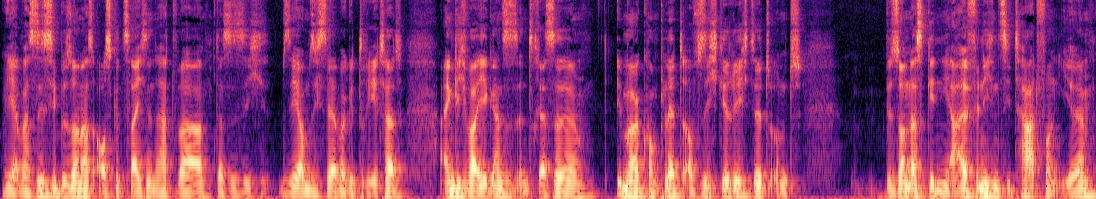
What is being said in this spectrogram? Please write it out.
Ja, was Sissy besonders ausgezeichnet hat, war, dass sie sich sehr um sich selber gedreht hat. Eigentlich war ihr ganzes Interesse immer komplett auf sich gerichtet und besonders genial finde ich ein Zitat von ihr,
